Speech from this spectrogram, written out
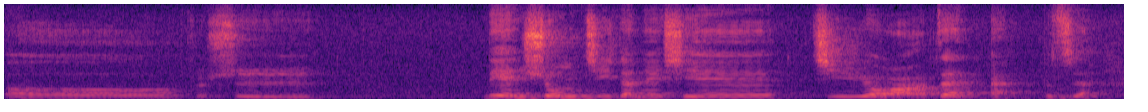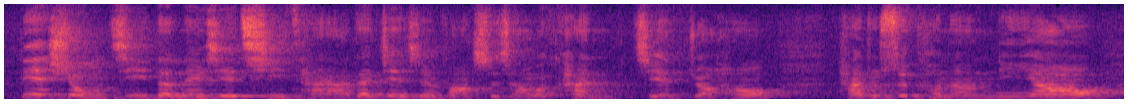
呃，就是练胸肌的那些肌肉啊，在哎不是练胸肌的那些器材啊，在健身房时常会看见。然后它就是可能你要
